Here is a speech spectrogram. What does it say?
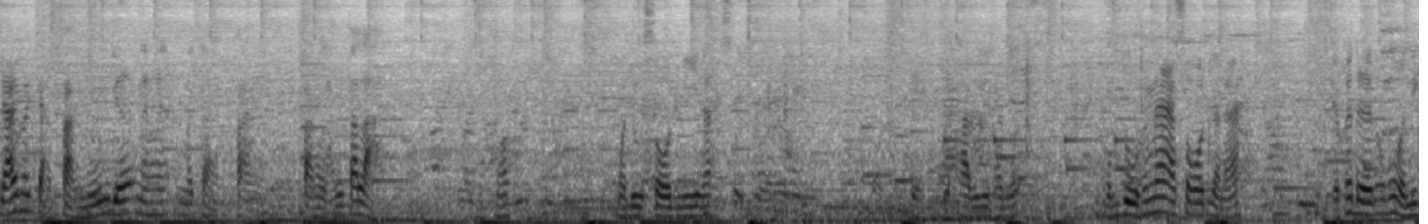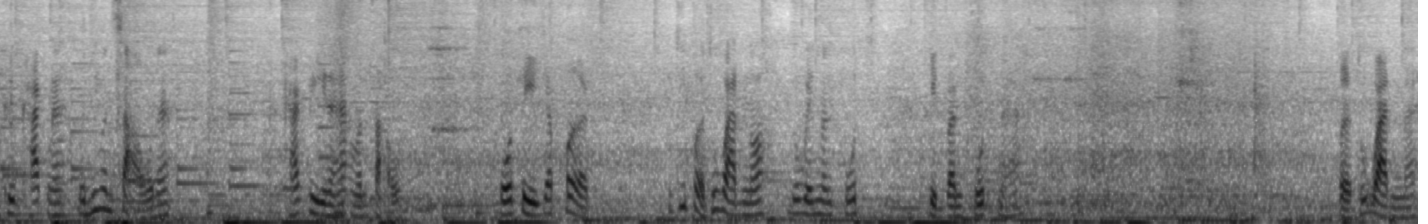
ย้ายมาจากฝั่งนู้นเยอะนะฮะมาจากฝั่งฝั่งหลังตลาดเนาะมาดูโซนนี้นะเดี๋ยวพาไปดูทางนี้ผมดูข้างหน้าโซนก่อนนะ ดี๋ยวก็เดินโอ้โหนนี้คึกคักนะ วันนี้วันเสาร์นะ คักดีนะฮะวันเสาร์ปกติจะเปิดที่เปิดทุกวันเนาะยกเว้นวันพุธปิดวันพุธนะฮะเปิดทุกวันนะ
